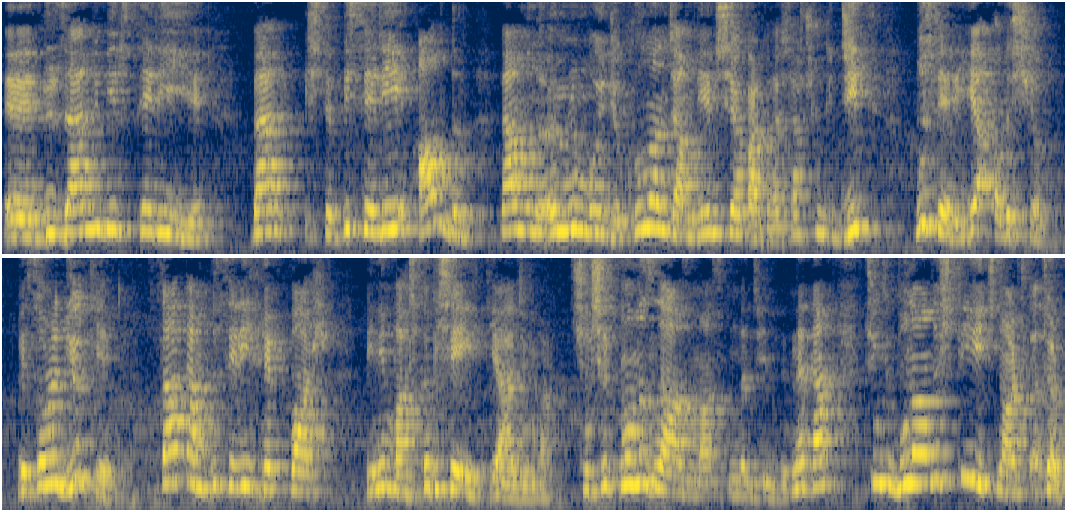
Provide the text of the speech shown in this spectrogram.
e, düzenli bir seriyi ben işte bir seriyi aldım. Ben bunu ömrüm boyunca kullanacağım diye bir şey yok arkadaşlar. Çünkü cilt bu seriye alışıyor. Ve sonra diyor ki zaten bu seri hep var. Benim başka bir şeye ihtiyacım var. Şaşırtmamız lazım aslında cildi. Neden? Çünkü buna alıştığı için artık atıyorum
